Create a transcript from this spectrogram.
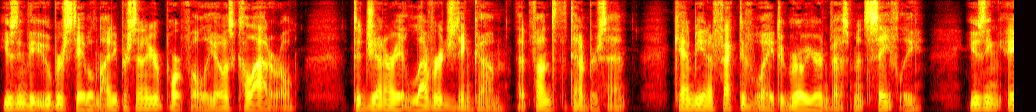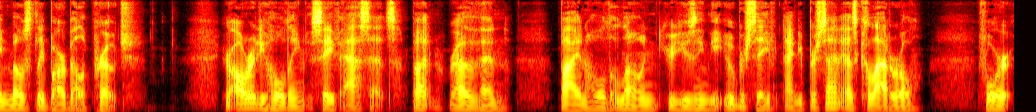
using the uber stable 90% of your portfolio as collateral to generate leveraged income that funds the 10% can be an effective way to grow your investment safely using a mostly barbell approach. You're already holding safe assets, but rather than buy and hold alone, you're using the uber safe 90% as collateral for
